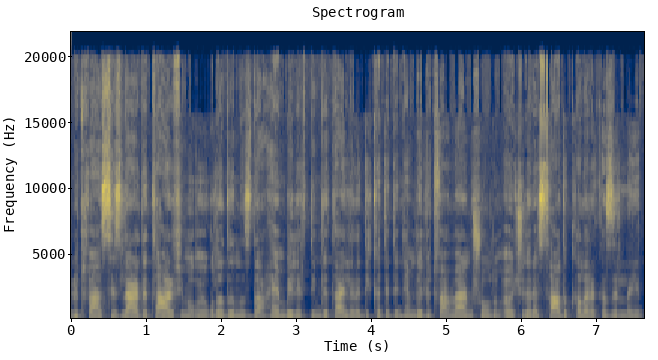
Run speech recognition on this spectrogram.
Lütfen sizler de tarifimi uyguladığınızda hem belirttiğim detaylara dikkat edin hem de lütfen vermiş olduğum ölçülere sadık kalarak hazırlayın.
